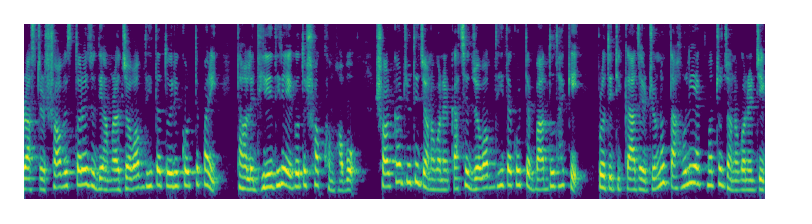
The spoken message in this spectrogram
রাষ্ট্রের সব স্তরে যদি আমরা জবাবদিহিতা তৈরি করতে পারি, তাহলে ধীরে ধীরে এগোতে সক্ষম হব। সরকার যদি জনগণের কাছে জবাবদিহিতা করতে বাধ্য থাকে প্রতিটি কাজের জন্য তাহলেই একমাত্র জনগণের যে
